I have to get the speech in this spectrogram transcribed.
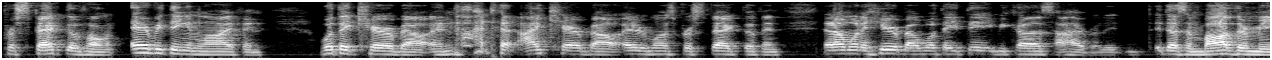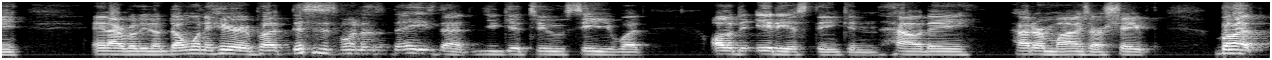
perspective on everything in life and what they care about and not that I care about everyone's perspective and that I want to hear about what they think because I really it doesn't bother me and I really don't, don't want to hear it but this is one of the days that you get to see what all of the idiots think and how they how their minds are shaped. But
